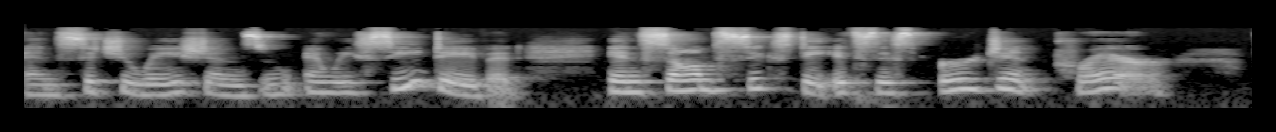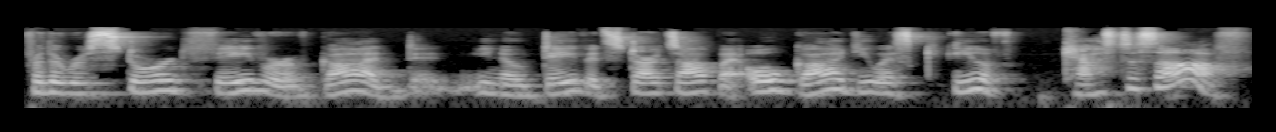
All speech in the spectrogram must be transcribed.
and situations. And, and we see David in Psalm 60 it's this urgent prayer for the restored favor of God. You know, David starts off by, Oh God, you, have cast us off.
